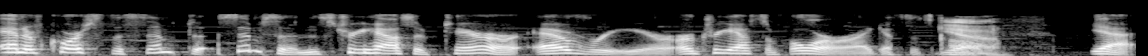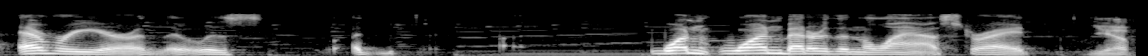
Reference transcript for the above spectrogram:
And of course, the Simpsons Treehouse of Terror every year, or Treehouse of Horror, I guess it's called. Yeah. Yeah, every year it was uh, one one better than the last, right? yep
